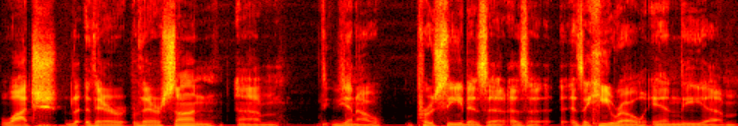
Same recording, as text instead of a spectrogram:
watch their their son, um, you know, proceed as a as a as a hero in the um,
